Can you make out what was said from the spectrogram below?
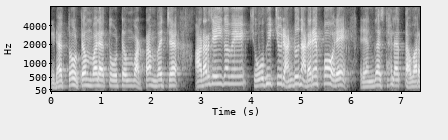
ഇടത്തോട്ടും വലത്തോട്ടും വട്ടം വെച്ച് അടർ ചെയ്യവേ ശോഭിച്ചു രണ്ടു നടരെ പോലെ രംഗസ്ഥലത്തവർ.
